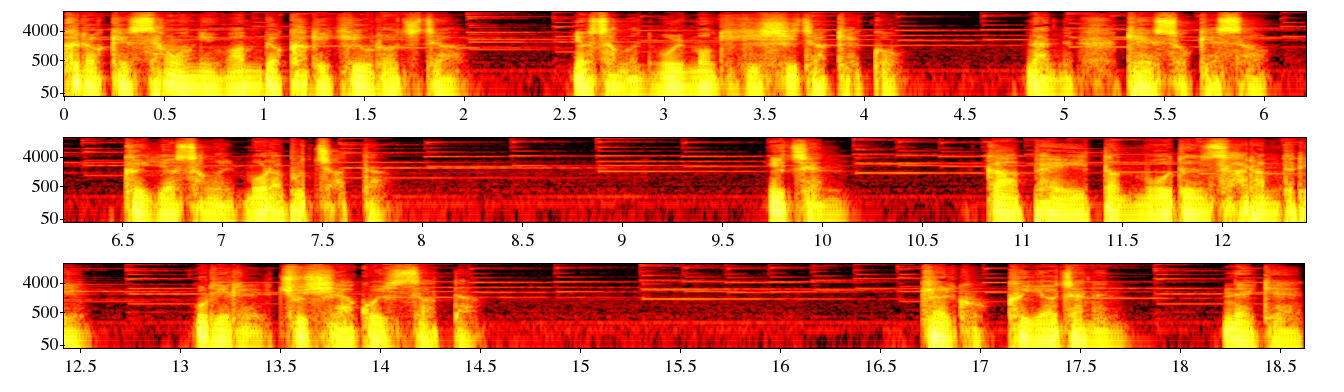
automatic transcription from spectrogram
그렇게 상황이 완벽하게 기울어지자 여성은 울먹이기 시작했고 난 계속해서 그 여성을 몰아붙였다. 이젠 카페에 있던 모든 사람들이 우리를 주시하고 있었다. 결국 그 여자는 내게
